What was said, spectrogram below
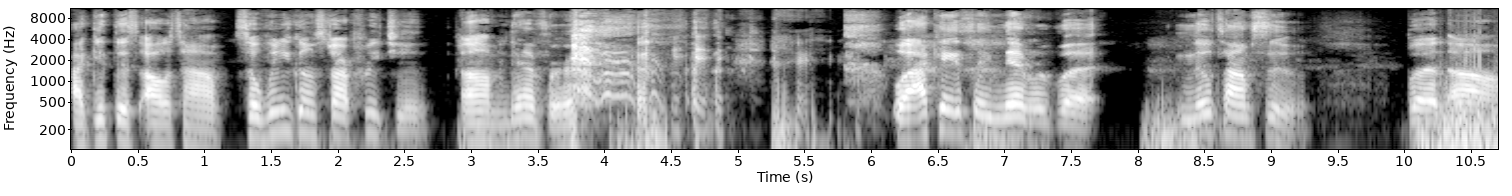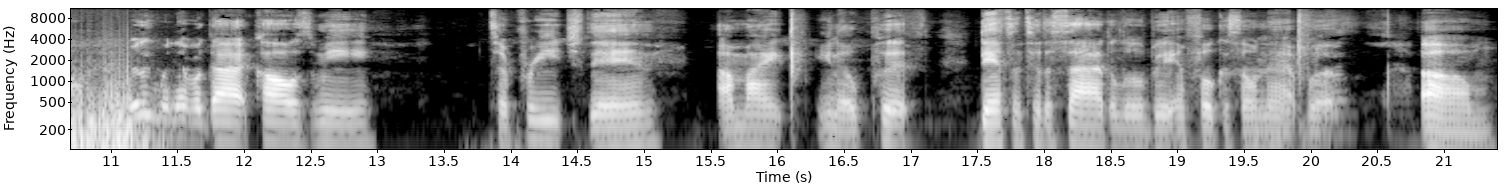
I get this all the time. So when you gonna start preaching? Um, never. well, I can't say never, but no time soon. But um, really, whenever God calls me to preach, then I might, you know, put dancing to the side a little bit and focus on that. But um,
